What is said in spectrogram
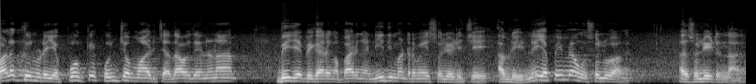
வழக்கினுடைய போக்கே கொஞ்சம் மாறிச்சு. அதாவது என்னென்னா பிஜேபிக்காரங்க பாருங்கள் நீதிமன்றமே சொல்லிடுச்சு அப்படின்னு எப்பயுமே அவங்க சொல்லுவாங்க. அதை சொல்லிகிட்டு இருந்தாங்க.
